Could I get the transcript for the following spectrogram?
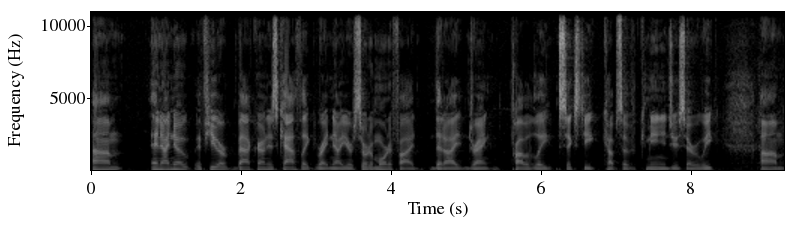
um, and I know if your background is Catholic right now, you're sort of mortified that I drank probably 60 cups of communion juice every week. Um,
